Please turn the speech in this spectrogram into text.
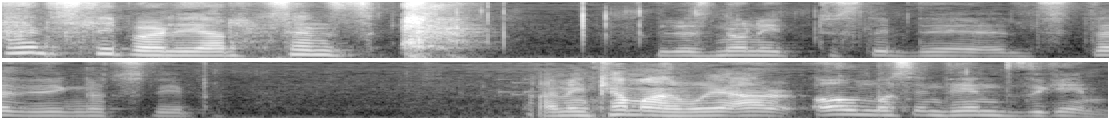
And sleep earlier, since there is no need to sleep the studying not sleep. I mean, come on, we are almost in the end of the game.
